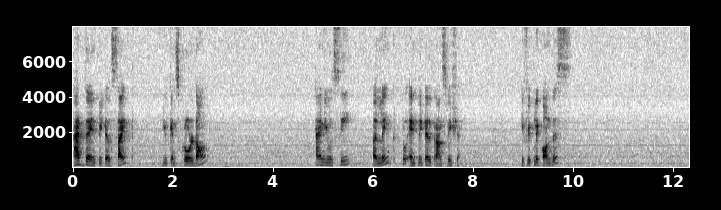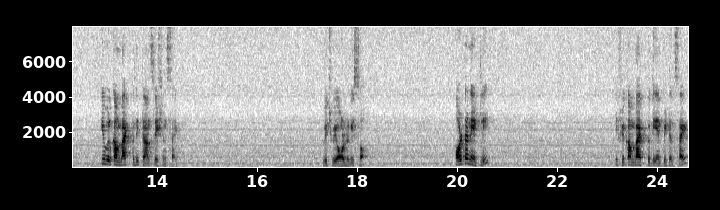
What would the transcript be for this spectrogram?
At the NPTEL site, you can scroll down and you will see a link to NPTEL translation. If you click on this, you will come back to the translation site, which we already saw. Alternately, if you come back to the NPTEL site,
